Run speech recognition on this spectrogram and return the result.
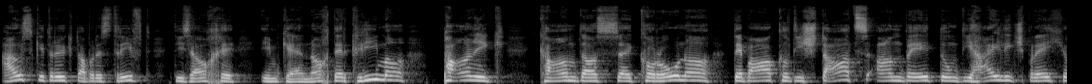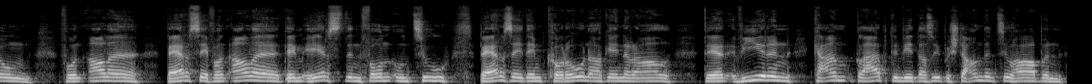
ausgedrückt, aber es trifft die Sache im Kern. Nach der Klimapanik kam das äh, Corona-Debakel, die Staatsanbetung, die Heiligsprechung von Alain Berse, von Alain dem Ersten von und zu Berse, dem Corona-General der Viren. Kaum glaubten wir das überstanden zu haben,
